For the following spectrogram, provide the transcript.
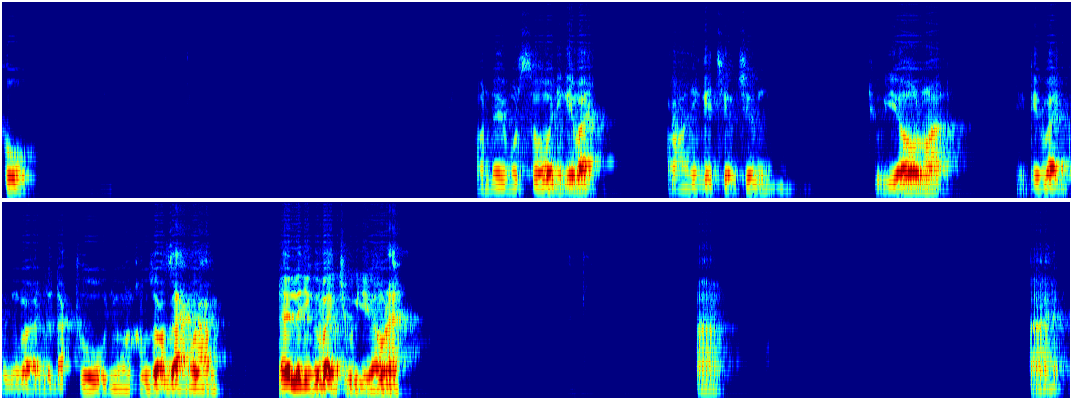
thù còn đây một số những cái bệnh có những cái triệu chứng chủ yếu đúng không ạ những cái bệnh cũng gọi là đặc thù nhưng mà không rõ ràng lắm đây là những cái bệnh chủ yếu này à. Đấy.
